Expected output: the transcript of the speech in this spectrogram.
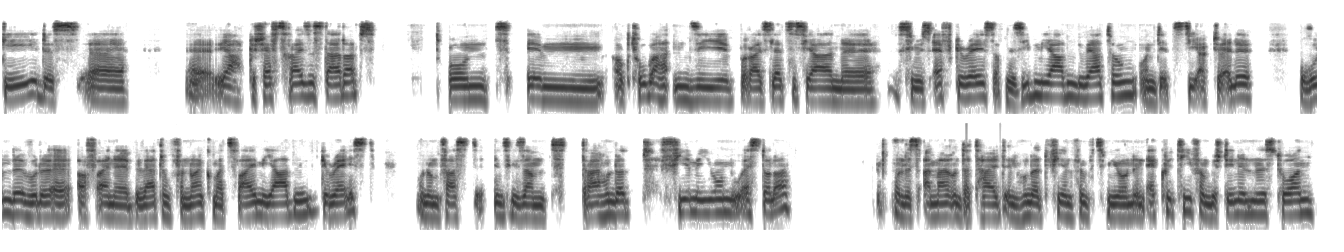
G des äh, äh, ja, Geschäftsreise-Startups. Und im Oktober hatten sie bereits letztes Jahr eine Series F geraced auf eine 7 Milliarden Bewertung und jetzt die aktuelle Runde wurde auf eine Bewertung von 9,2 Milliarden geraced und umfasst insgesamt 304 Millionen US-Dollar und ist einmal unterteilt in 154 Millionen in Equity von bestehenden Investoren,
